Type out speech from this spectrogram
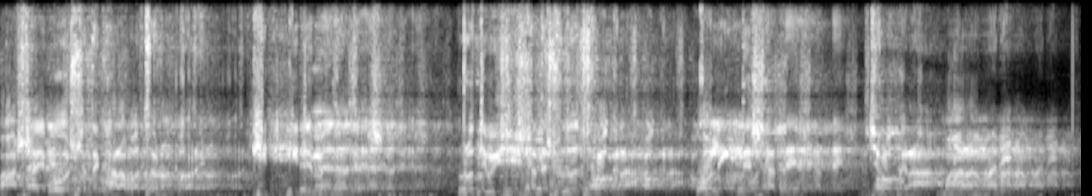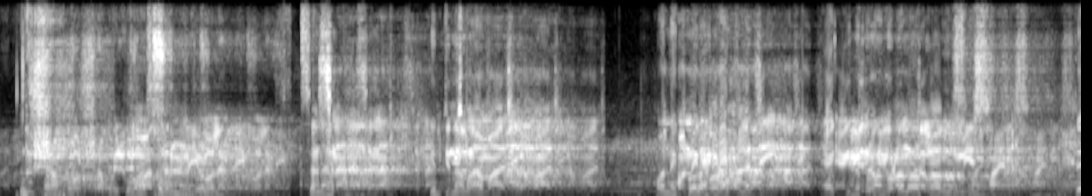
বাসায় বউয়ের সাথে খারাপ আচরণ করে খিটখিটে মেজাজের প্রতিবেশীর সাথে শুধু ঝগড়া কলিগদের সাথে ঝগড়া মারামারি দুঃসম্পর্ক এরকম আছে না বলেন? না? না? কিন্তু নামাজি অনেক বড় হাজি একদিনের কোরআন তেলাওয়াত মিস হয় না। না। তো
